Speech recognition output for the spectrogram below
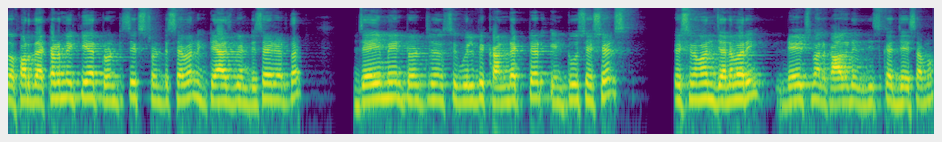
so for the academic year twenty six twenty seven it has been decided that JEE Main twenty twenty six will be conducted in two sessions session one జనవరి డేట్స్ మనకు ఆల్రెడీ డిస్కస్ చేశాము.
